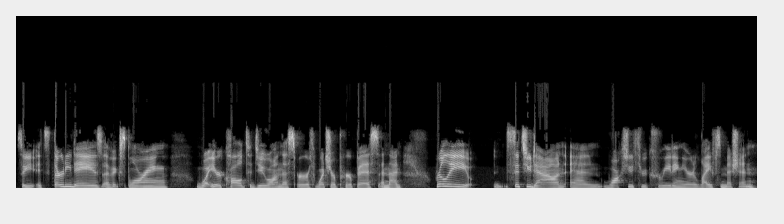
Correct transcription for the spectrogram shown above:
So it's 30 days of exploring what you're called to do on this earth, what's your purpose, and then really sits you down and walks you through creating your life's mission.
